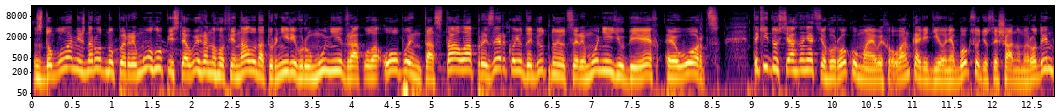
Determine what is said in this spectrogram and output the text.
Здобула міжнародну перемогу після виграного фіналу на турнірі в Румунії Дракула Open та стала призеркою дебютної церемонії UBF Awards. Такі досягнення цього року має вихованка відділення боксу ДЮСШ номер 1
